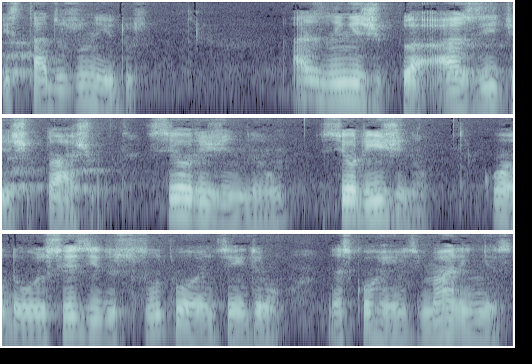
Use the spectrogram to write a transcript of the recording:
Estados Unidos. As, linhas de as ilhas de plástico se originam, se originam quando os resíduos flutuantes entram nas correntes marinhas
